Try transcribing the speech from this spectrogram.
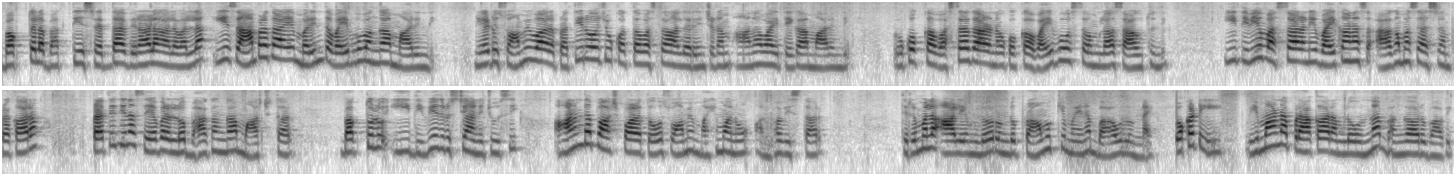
భక్తుల భక్తి శ్రద్ధ విరాళాల వల్ల ఈ సాంప్రదాయం మరింత వైభవంగా మారింది. నేడు స్వామివారు ప్రతిరోజు కొత్త వస్త్రాలు ధరించడం ఆనవాయితీగా మారింది. ఒక్కొక్క వస్త్రధారణ ఒక్కొక్క వైభవోత్సవంలా సాగుతుంది. ఈ దివ్య వస్త్రాలని వైకానస ఆగమశాస్త్రం ప్రకారం ప్రతిదిన సేవలలో భాగంగా మార్చుతారు. భక్తులు ఈ దివ్య దృశ్యాన్ని చూసి ఆనంద బాష్పాలతో స్వామి మహిమను అనుభవిస్తారు. తిరుమల ఆలయంలో రెండు ప్రాముఖ్యమైన బావులున్నాయి. ఒకటి విమాన ప్రాకారంలో ఉన్న బంగారు బావి.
